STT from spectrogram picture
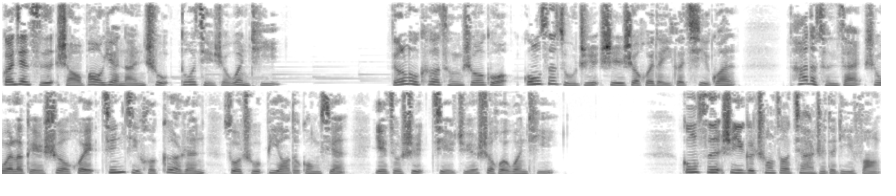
关键词：少抱怨难处，多解决问题。德鲁克曾说过，公司组织是社会的一个器官。它的存在是为了给社会、经济和个人做出必要的贡献，也就是解决社会问题。公司是一个创造价值的地方，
